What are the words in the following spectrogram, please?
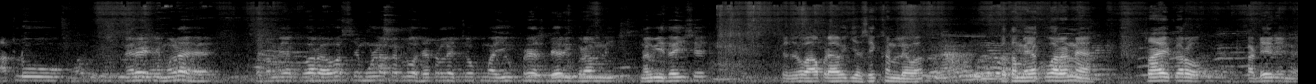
આટલું વેરાયટી મળે છે. તો તમે એકવાર અવશ્ય મુલાકાત લો સેટેલાઇટ ચોકમાં યુ ફ્રેશ ડેરી ફાર્મની નવી થઈ છે. તો જો આપણે આવી ગયા શિખંડ લેવા. તો તમે એકવાર એને ટ્રાય કરો આ ડેરીને.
